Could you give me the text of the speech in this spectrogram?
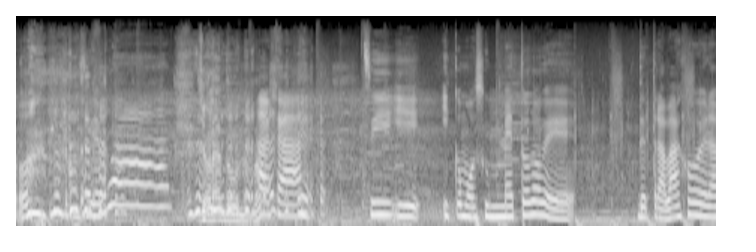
O así de ¿what? Llorando uno, ¿no? Ajá. Sí, y, y como su método de, de trabajo era,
